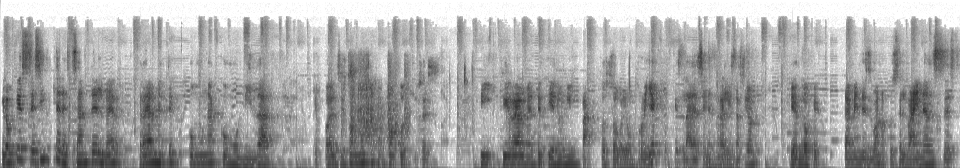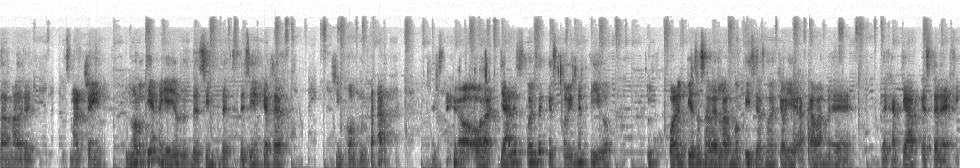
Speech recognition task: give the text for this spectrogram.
creo que es, es, interesante el ver realmente como una comunidad que pueden decir son muchos, son pocos, pues sí, sí realmente tiene un impacto sobre un proyecto, que es la descentralización, que es lo que también es, bueno, pues el Binance, esta madre Smart Chain, pues no lo tiene y ellos deciden, deciden qué hacer sin consultar. Este, ahora, ya después de que estoy metido, ahora empiezas a ver las noticias, ¿no? De que, oye, acaban de, de hackear este DeFi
